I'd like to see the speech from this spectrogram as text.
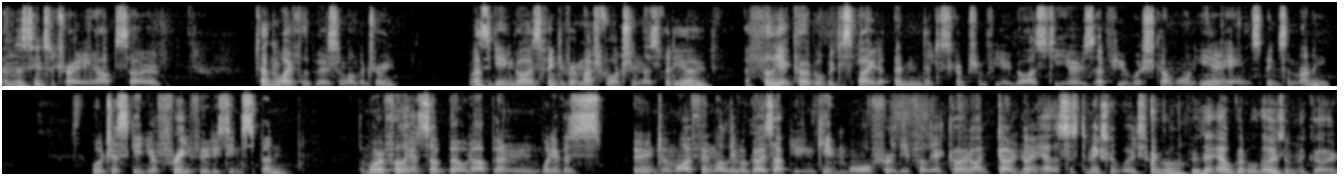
in the sense of trading up, so take them away for the personal inventory. Once again guys, thank you very much for watching this video. Affiliate code will be displayed in the description for you guys to use if you wish to come on here and spend some money. Or just get your free 30 cent spin. The more affiliates I build up and whatever's earned on my thing, my level goes up, you can get more through the affiliate code. I don't know how the system actually works very well. Who the hell got all those on the go?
